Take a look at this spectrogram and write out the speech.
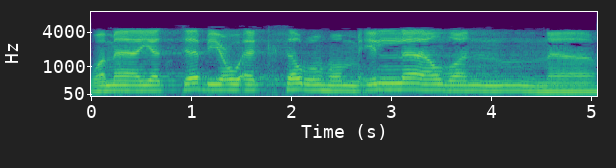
وَمَا يَتَّبِعُ أَكْثَرُهُمْ إِلَّا ظَنًّا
